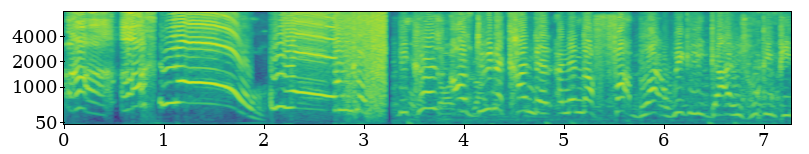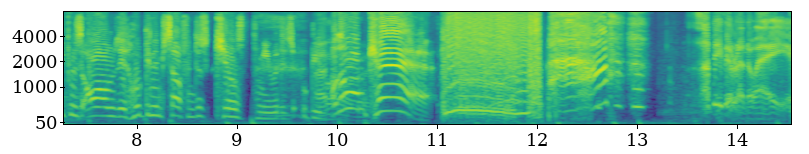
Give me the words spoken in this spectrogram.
Whoa! Whoa! Because God, I was doing right a candle and then the fat black wiggly guy who's hooking people's arms is hooking himself and just kills me with his ugly. I don't care! Ah! I need to run away.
